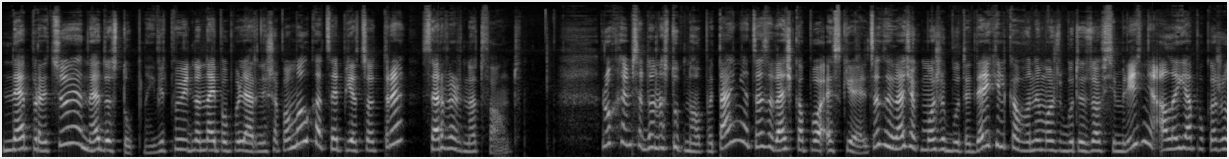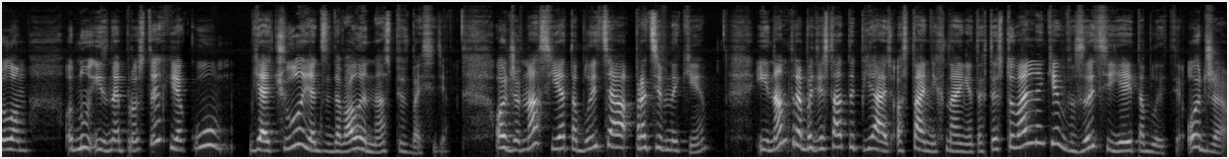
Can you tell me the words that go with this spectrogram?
не працює, недоступний. Відповідно, найпопулярніша помилка це 503 сервер not found. Рухаємося до наступного питання. Це задачка по SQL. Цих задачок може бути декілька, вони можуть бути зовсім різні, але я покажу вам одну із найпростих, яку я чула, як задавали на співбесіді. Отже, в нас є таблиця працівники, і нам треба дістати 5 останніх найнятих тестувальників з цієї таблиці. Отже,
